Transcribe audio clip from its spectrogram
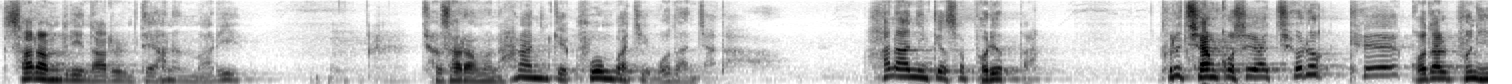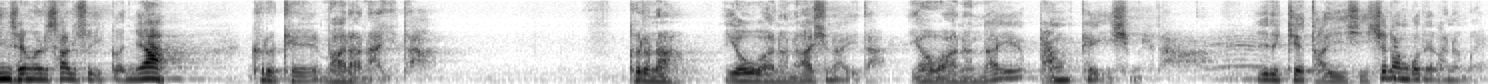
사람들이 나를 대하는 말이 저 사람은 하나님께 구원받지 못한 자다. 하나님께서 버렸다. 그렇지 않고서야 저렇게 고달픈 인생을 살 수 있겠냐? 그렇게 말하나이다. 그러나 여호와는 아시나이다. 여호와는 나의 방패이십니다. 이렇게 다윗이 신앙 고백하는 거예요.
